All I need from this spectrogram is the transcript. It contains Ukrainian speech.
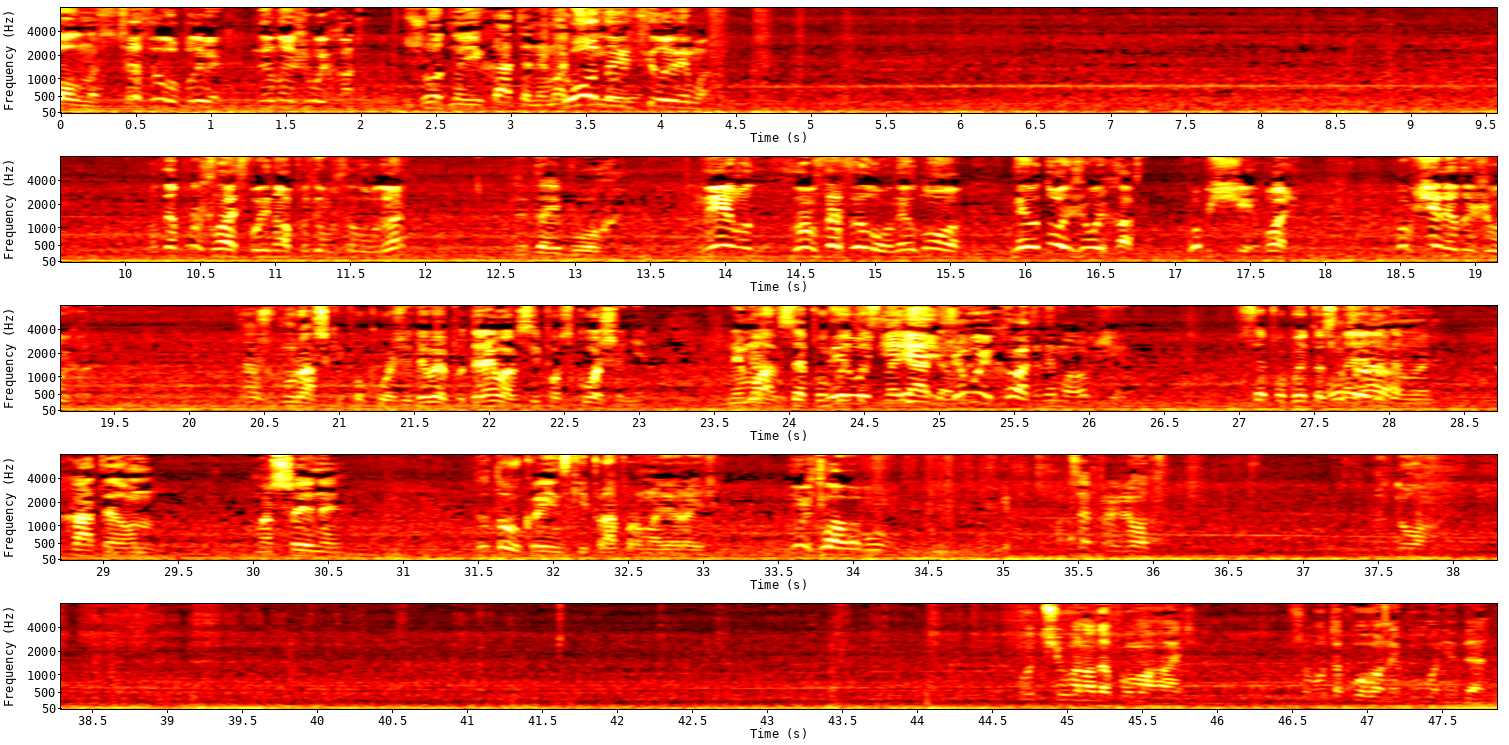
Повністю. Все село, подиви, ні одної живої хати. Жодної хати нема Жодної цілої. цілої нема. Оце пройшлась війна по цьому селу, так? Не дай Бог. Не од... за все село, ні одного, ні одної живої хати. Вообще, Валь. Вообще ні одної живої хати. Аж мурашки по кожі. Диви, по дерева всі поскошені. Нема, все побито однієї снарядами. живої хати нема вообще. Все побито Оце снарядами. Хати, он, машини. Зато український прапор майорить. Ну і слава Богу. Це прильот в дом. От чого треба допомагати, щоб такого не було ніде.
